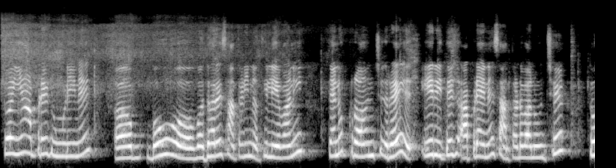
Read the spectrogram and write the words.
તો અહીંયા આપણે ડુંગળીને બહુ વધારે સાંતળી નથી લેવાની. તેનો ક્રંચ રહે, એ રીતે જ આપણે એને સાંતળવાનું છે. તો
